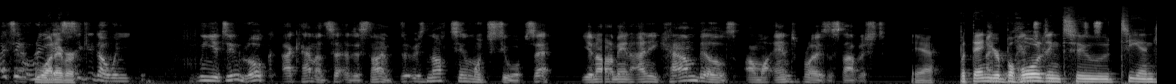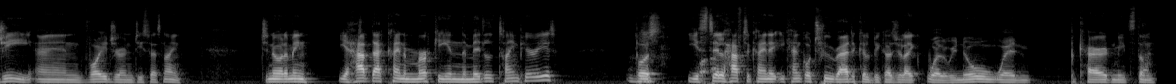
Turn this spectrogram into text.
I think whatever. Though, when you, when you do look at canon set at this time, there is not too much to upset. You know what I mean? And you can build on what Enterprise established. Yeah, but then you're beholden to TNG and Voyager and Deep Space Nine. Do you know what I mean? You have that kind of murky in the middle time period, mm-hmm. but you still have to kind of you can't go too radical because you're like, well, we know when Picard meets them.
